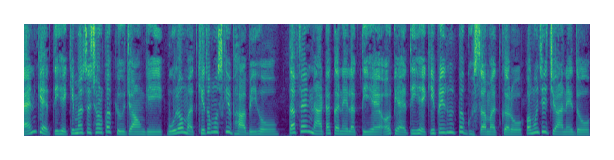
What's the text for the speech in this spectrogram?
एन कहती है कि मैं उसे छोड़कर क्यों जाऊँगी? बोलो मत कि तुम उसकी भाभी हो। तब फैंग नाटक करने लगती है और कहती है कि प्लीज़ मुझ पर गुस्सा मत करो और मुझे जाने दो।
